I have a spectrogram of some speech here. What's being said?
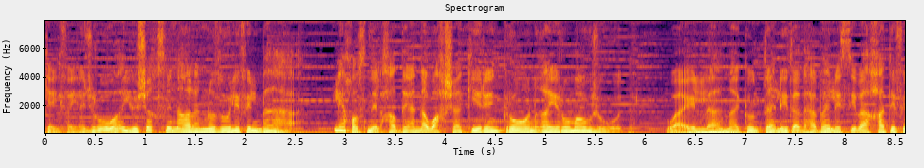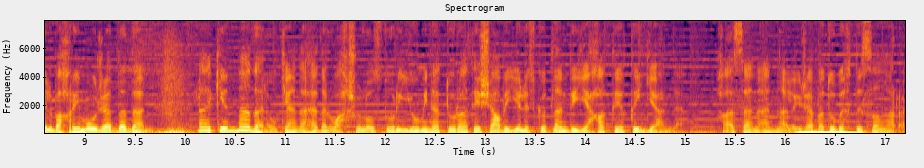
كيف يجرؤ أي شخص على النزول في الماء؟ لحسن الحظ أن وحش كيرين كرون غير موجود، وإلا ما كنت لتذهب للسباحة في البحر مجددا. لكن ماذا لو كان هذا الوحش الأسطوري من التراث الشعبي الإسكتلندي حقيقيا؟ حسنا الإجابة باختصار.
